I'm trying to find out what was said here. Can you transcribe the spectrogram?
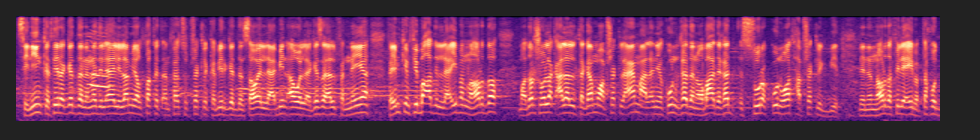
سنين كثيرة جدا النادي الأهلي لم يلتقط أنفاسه بشكل كبير جدا سواء اللاعبين أو الأجهزة الفنية. فيمكن في بعض اللعيبة النهارده ما أقدرش أقول لك على التجمع بشكل عام على أن يكون غدا وبعد غد الصورة تكون واضحة بشكل كبير. لأن النهارده في لعيبة بتاخد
